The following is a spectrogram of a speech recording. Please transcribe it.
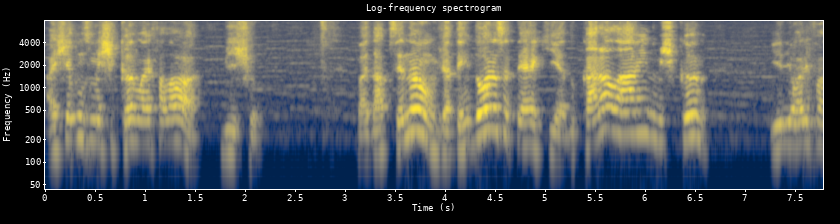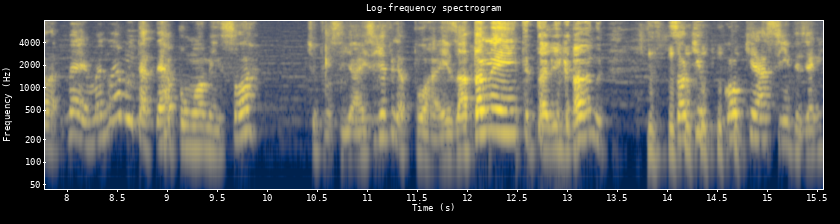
Aí chega uns mexicanos lá e fala: ó, bicho, vai dar pra você não, já tem dono essa terra aqui, é do cara lá, hein, do mexicano. E ele olha e fala: velho, mas não é muita terra pra um homem só? Tipo assim, aí você já fica: porra, exatamente, tá ligado? Só que qual que é a síntese? É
